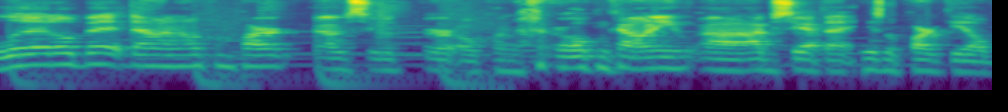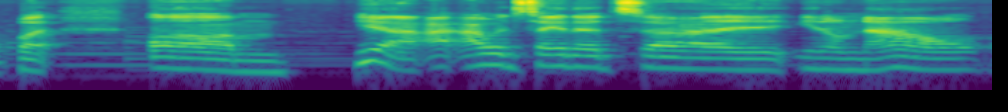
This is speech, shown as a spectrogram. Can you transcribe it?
little bit down in Oakland Park, obviously with or Oakland or Oakland County, uh, obviously yeah. with that Hazel Park deal. But um, yeah, I, I, would say that uh, you know now,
